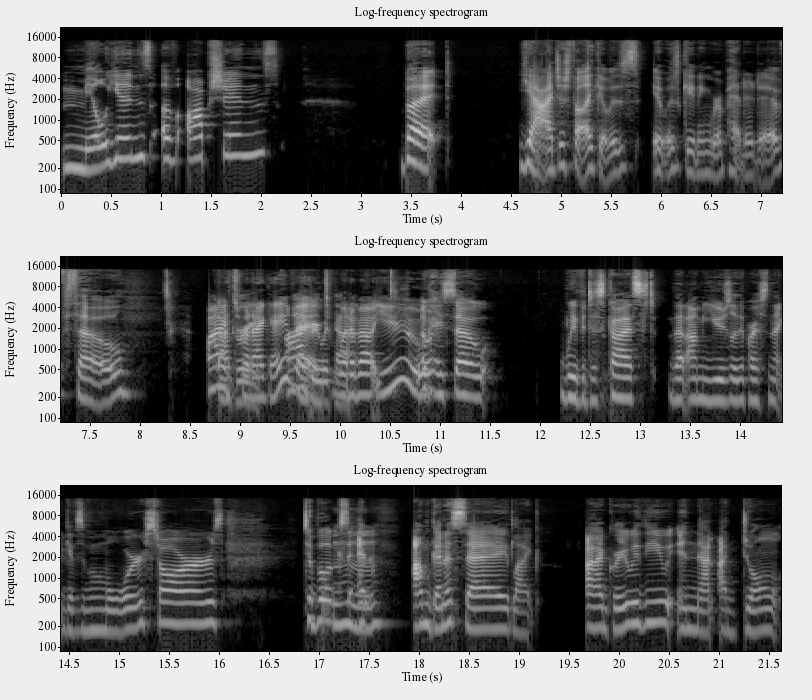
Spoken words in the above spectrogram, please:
millions of options, but yeah, I just felt like it was it was getting repetitive. So I That's agree. what I gave I it. What about you? Okay, so we've discussed that I'm usually the person that gives more stars to books. Mm-hmm. And I'm going to say, like, I agree with you in that I don't,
